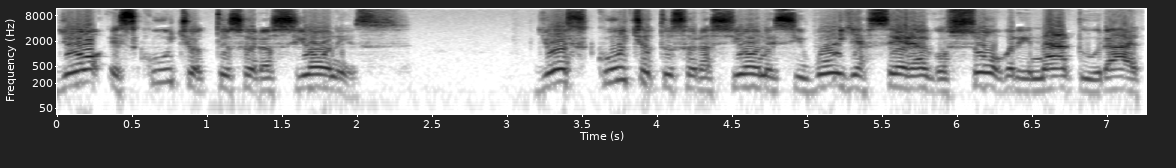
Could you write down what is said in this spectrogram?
Yo escucho tus oraciones. Yo escucho tus oraciones y voy a hacer algo sobrenatural.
